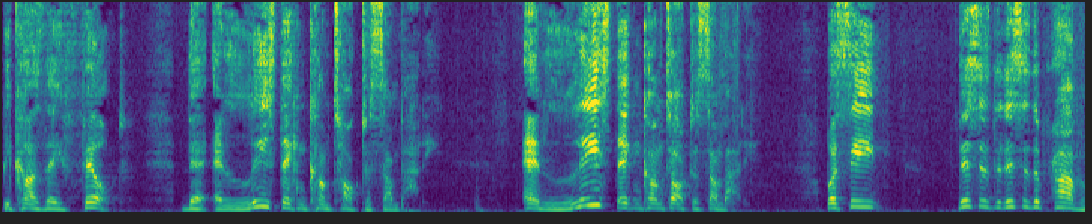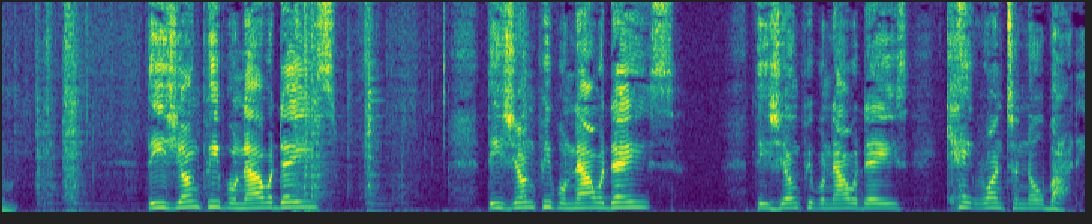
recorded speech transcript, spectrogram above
because they felt that at least they can come talk to somebody. At least they can come talk to somebody. But see, this is the, this is the problem. These young people nowadays, these young people nowadays, these young people nowadays can't run to nobody.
